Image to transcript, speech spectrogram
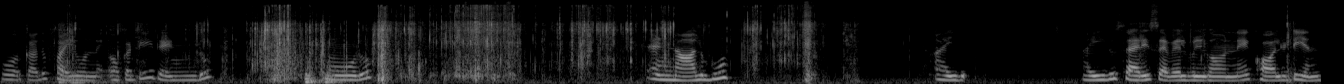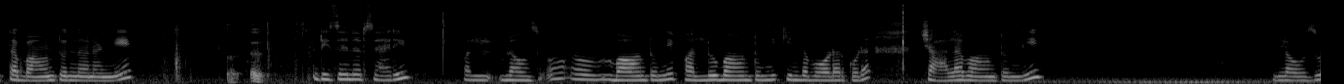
ఫోర్ కాదు ఫైవ్ ఉన్నాయి. ఒకటి రెండు మూడు అండ్ నాలుగు ఐదు. ఐదు శారీస్ అవైలబుల్గా ఉన్నాయి. క్వాలిటీ ఎంత బాగుంటుందోనండి. డిజైనర్ శారీ. పళ్ళు బ్లౌజ్ బాగుంటుంది పళ్ళు బాగుంటుంది కింద బార్డర్ కూడా చాలా బాగుంటుంది బ్లౌజు.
